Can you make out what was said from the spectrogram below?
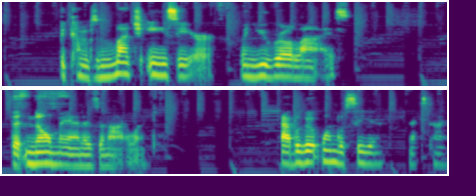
It becomes much easier when you realize that no man is an island. Have a good one. We'll see you next time.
